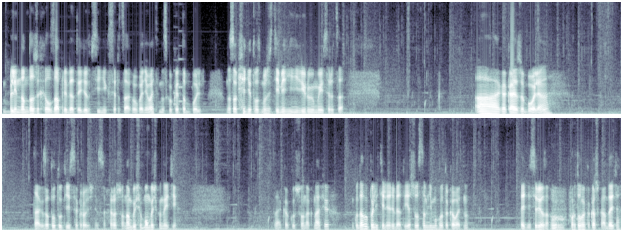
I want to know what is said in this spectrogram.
Блин, нам даже хелзап, ребята, идет в синих сердцах. Вы понимаете, насколько это боль? У нас вообще нет возможности иметь генерируемые сердца. А, какая же боль, а? Так, зато тут есть сокровищница. Хорошо, нам бы еще бомбочку найти. Так, окушонок нафиг. Куда вы полетели, ребята? Я же вас там не могу атаковать, ну. Это не серьезно. Фартовая какашка, отдайте.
